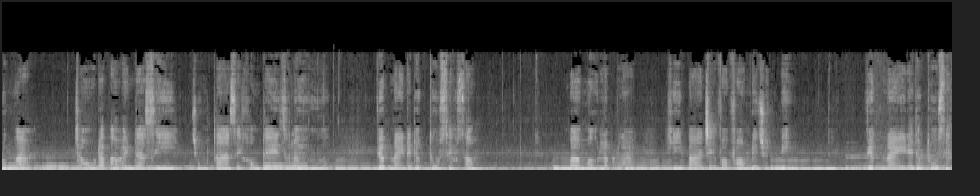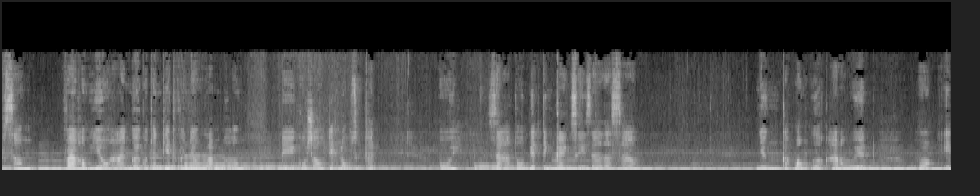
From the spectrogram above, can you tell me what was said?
Đúng ạ. Cháu đã bảo anh Darcy, Chúng ta sẽ không thể giữ lời hứa. Việc này đã được thu xếp xong. Bà mợ lặp lại Khi bà chạy vào phòng để chuẩn bị. Việc này đã được thu xếp xong Và không hiểu hai người có thân thiết với nhau lắm không Để cô cháu tiết lộ sự thật. Ôi Giá tổ biết tình cảnh xảy ra ra sao. Nhưng các mong ước hão huyền Hoặc ít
